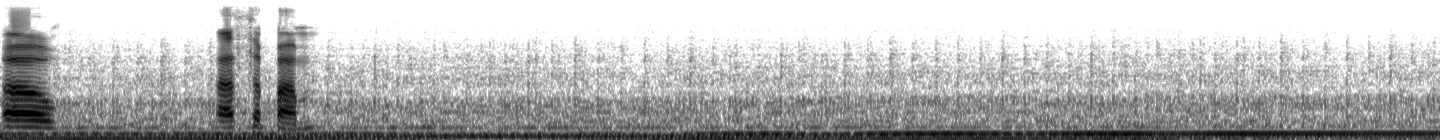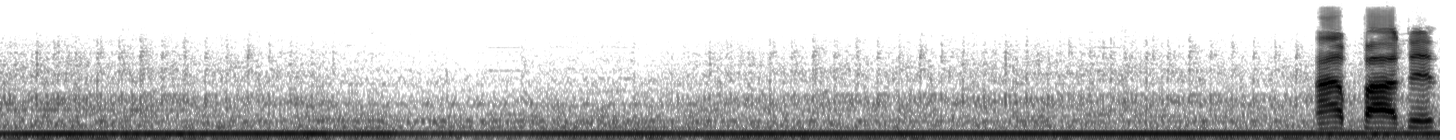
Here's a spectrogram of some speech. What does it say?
oh, that's a bump. How bad it?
